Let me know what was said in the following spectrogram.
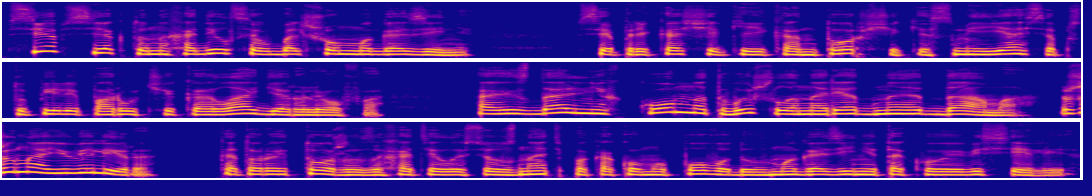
Все-все, кто находился в большом магазине. Все приказчики и конторщики, смеясь, обступили поручика Лагерлёфа, а из дальних комнат вышла нарядная дама, жена ювелира, которой тоже захотелось узнать, по какому поводу в магазине такое веселье.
